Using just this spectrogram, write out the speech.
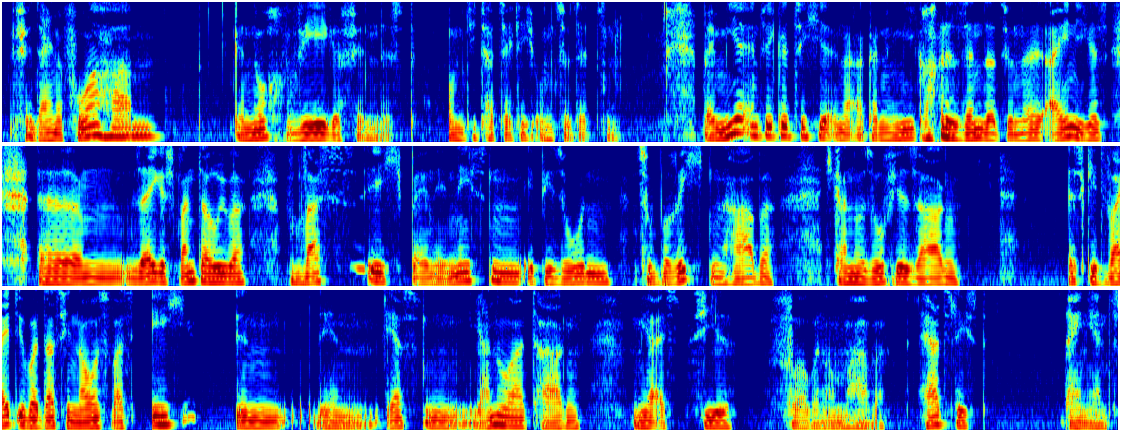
für deine Vorhaben genug Wege findest, um die tatsächlich umzusetzen. Bei mir entwickelt sich hier in der Akademie gerade sensationell einiges. Ähm, sei gespannt darüber, was ich bei den nächsten Episoden zu berichten habe. Ich kann nur so viel sagen. Es geht weit über das hinaus, was ich in den ersten Januartagen mir als Ziel vorgenommen habe. Herzlichst, dein Jens.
